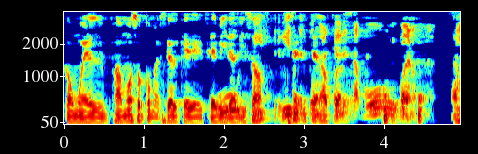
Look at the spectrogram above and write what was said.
como el famoso comercial que se viralizó. viste, viste el comercial, está muy bueno. Sí,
